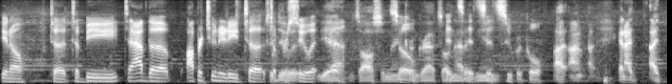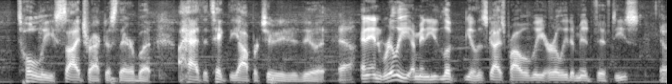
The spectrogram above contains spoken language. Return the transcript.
you know to to be to have the opportunity to to, do pursue it, Yeah, it's awesome, man. so Congrats on it's, that It's, it's super cool. I, I, I and I, I totally sidetracked us there, but I had to take the opportunity to do it. Yeah. And and really, I mean, you look, you know, this guy's probably early to mid fifties. Yeah.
